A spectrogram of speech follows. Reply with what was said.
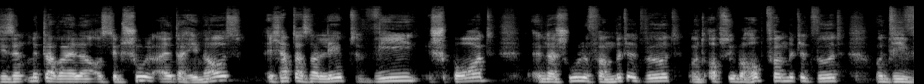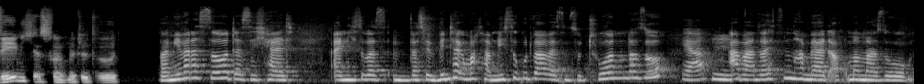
die sind mittlerweile aus dem Schulalter hinaus. Ich habe das erlebt, wie Sport in der Schule vermittelt wird und ob es überhaupt vermittelt wird und wie wenig es vermittelt wird. Bei mir war das so, dass ich halt eigentlich sowas, was wir im Winter gemacht haben, nicht so gut war, weil es sind so Touren oder so. Ja. Mhm. Aber ansonsten haben wir halt auch immer mal so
